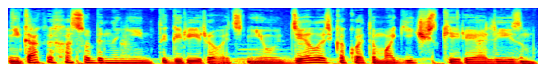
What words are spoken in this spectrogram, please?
никак их особенно не интегрировать, не делать какой-то магический реализм,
